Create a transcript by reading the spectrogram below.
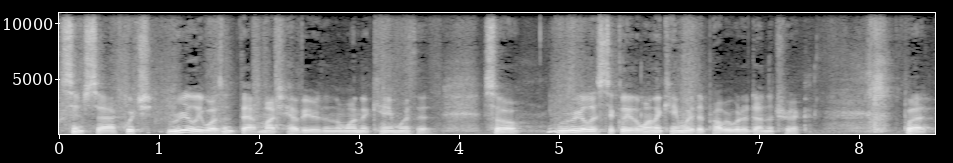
cinch sack, which really wasn't that much heavier than the one that came with it. So realistically, the one that came with it probably would have done the trick. But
